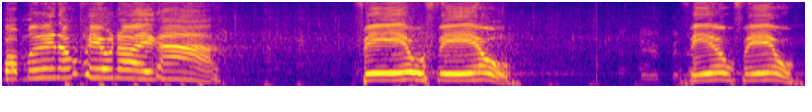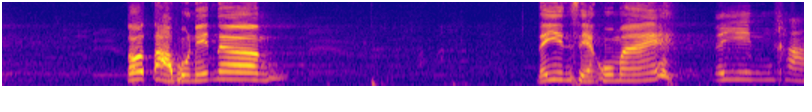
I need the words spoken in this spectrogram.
ปรบมือให้น้องฟิวหน่อยค่ะ ฟิวฟิวฟิวฟิวโต้ตอบผมนิดนึง ได้ยินเสียงครูไหม ได้ยินค่ะ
